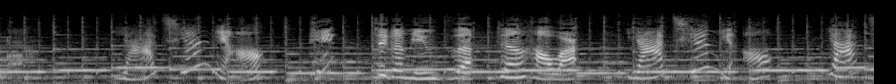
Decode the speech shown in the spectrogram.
了。牙签鸟，嘿，这个名字真好玩。牙签鸟，牙签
